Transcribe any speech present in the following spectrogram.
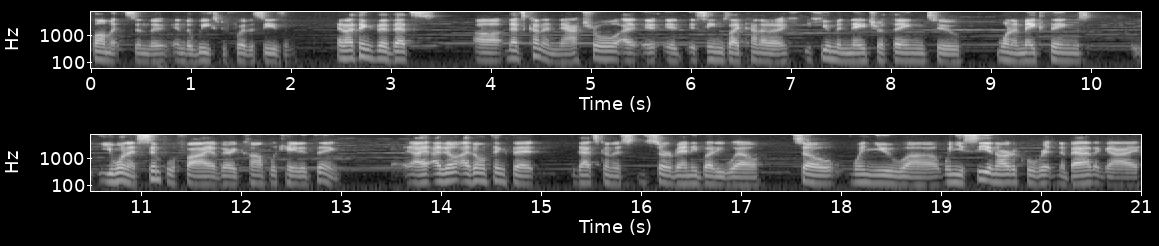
plummets in the in the weeks before the season, and I think that that's. Uh, that's kind of natural. I, it, it, seems like kind of a human nature thing to want to make things you want to simplify a very complicated thing. I, I don't I don't think that that's going to serve anybody well. So when you uh, when you see an article written about a guy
